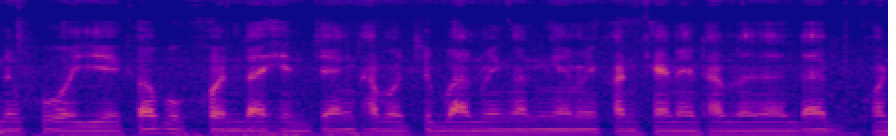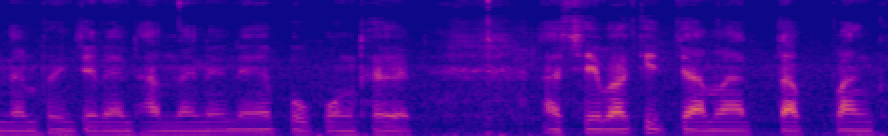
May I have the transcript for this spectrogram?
นุพัวเยก็บุคคลใดเห็นแจ้งธรรมปัจจุบันไม่งอนแงไม่คอนแคลนในธรรมนั้นได้บุคคลนั้นพึงเจริญธรรมนั้นเนื้อปูปวงเถิด อาชวกิจจามาตับปังโก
